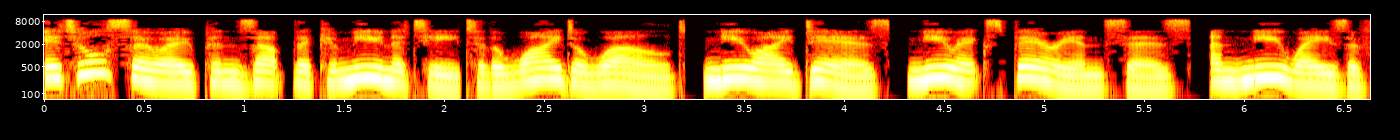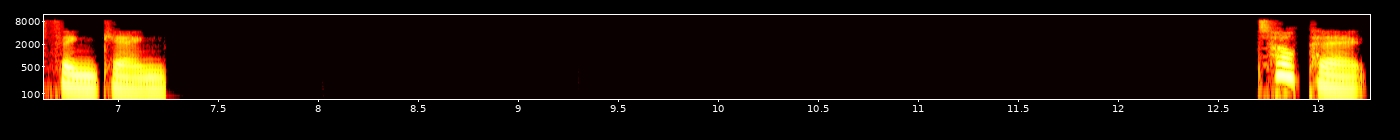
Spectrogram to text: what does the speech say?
It also opens up the community to the wider world, new ideas, new experiences, and new ways of thinking. Topic:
